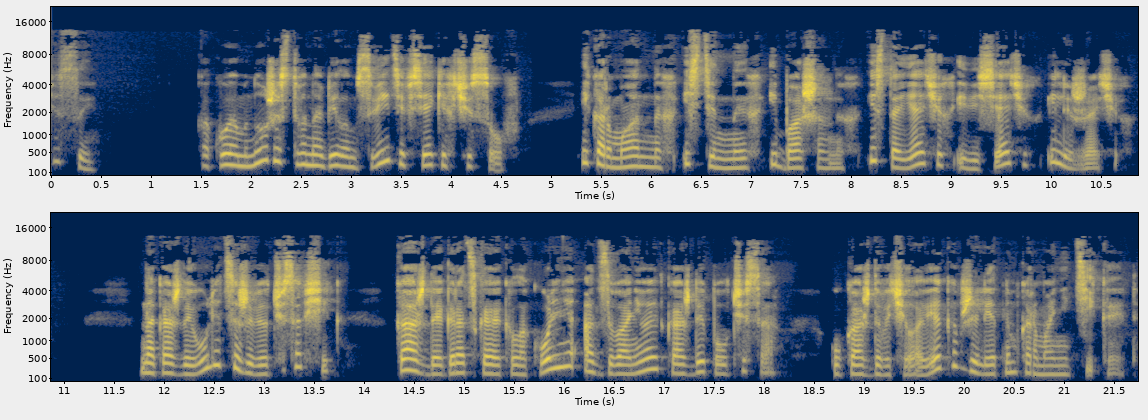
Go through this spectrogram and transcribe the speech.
Часы. Какое множество на белом свете всяких часов. И карманных, и стенных, и башенных, и стоячих, и висячих, и лежачих. На каждой улице живет часовщик. Каждая городская колокольня отзванивает каждые полчаса. У каждого человека в жилетном кармане тикает.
